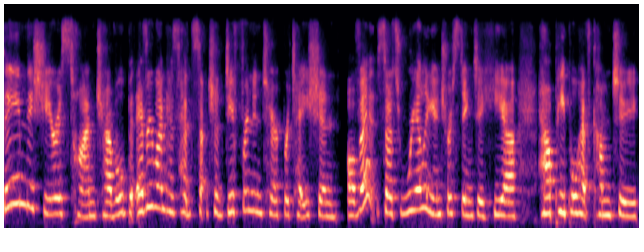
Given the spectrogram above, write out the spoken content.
theme this year is time travel, but everyone has had such a different interpretation of it. So it's really interesting to hear how people have come to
